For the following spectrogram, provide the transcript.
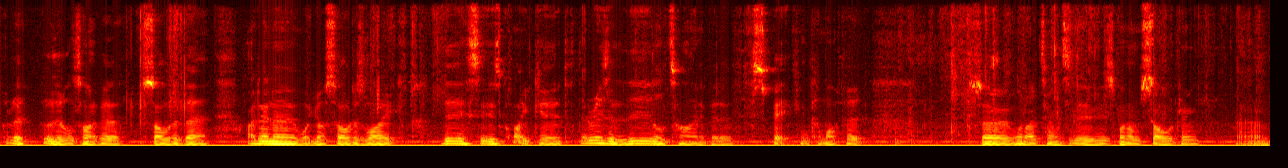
Put a, put a little tiny bit of solder there. I don't know what your solder's like. This is quite good. There is a little tiny bit of spit can come off it. So what I tend to do is when I'm soldering um,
